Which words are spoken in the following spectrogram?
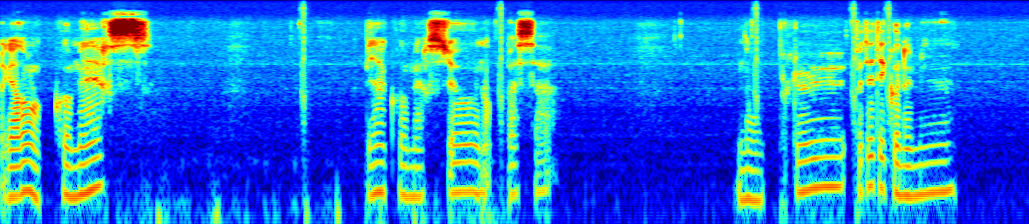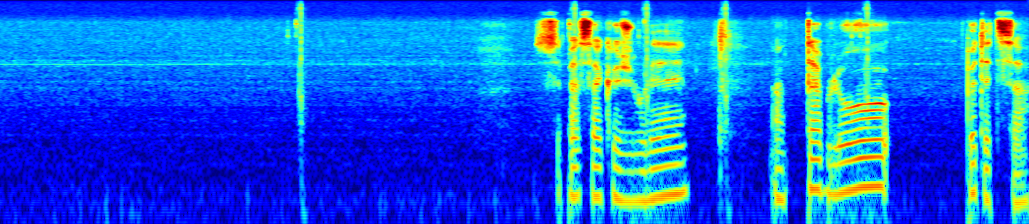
Regardons en commerce. Biens commerciaux, non, pas ça. Non plus. Peut-être économie. C'est pas ça que je voulais. Un tableau. Peut-être ça.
